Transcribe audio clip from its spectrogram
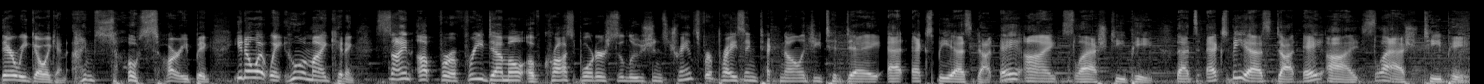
There we go again. I'm so sorry, Big. You know what? Wait, who am I kidding? Sign up for a free demo of Cross Border Solutions transfer pricing technology today at xbs.ai xbs.ai slash TP. That's xbs.ai slash TP.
